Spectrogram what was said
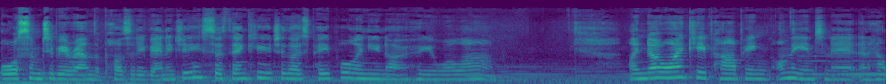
awesome to be around the positive energy. So, thank you to those people, and you know who you all are. I know I keep harping on the internet and how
